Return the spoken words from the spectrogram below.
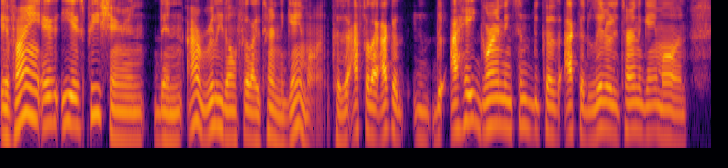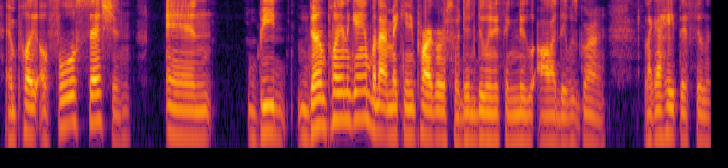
if I ain't EXP sharing, then I really don't feel like turning the game on. Cause I feel like I could, I hate grinding simply because I could literally turn the game on and play a full session and be done playing the game, but not make any progress or didn't do anything new. All I did was grind. Like I hate that feeling.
